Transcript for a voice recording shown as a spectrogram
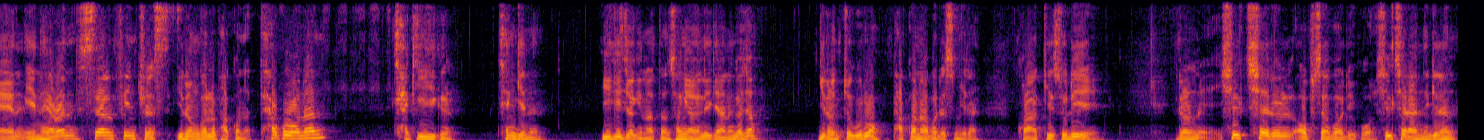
and inherent self-interest 이런 걸로 바꾸는 타고난 자기 이익을 챙기는 이기적인 어떤 성향을 얘기하는 거죠. 이런 쪽으로 바꿔놔 버렸습니다. 과학기술이 이런 실체를 없애버리고 실체라는 얘기는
